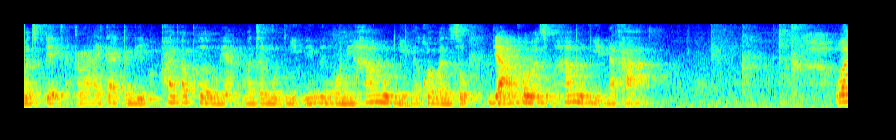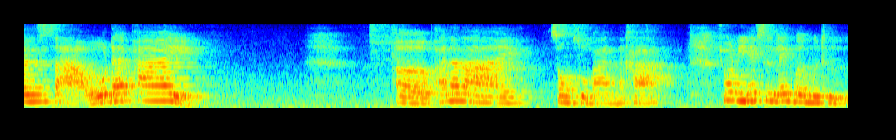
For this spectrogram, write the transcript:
มันจะเปลี่ยนจากร้ายกลายเป็นดีเพราะไพ่พระเพิงเนี่ย มันจะหงุดหงิดนิดนึง วันนี้ห้ามหงุดหงิดนะคนวันศุกร์ ย้ำคนวันศุกร์ห้ามหงุดหงิดนะคะ วันเสาร์ได้ไพ่เอ่อพระนารายณ์ทรงสุบรรณนะคะ ช่วงนี้ให้ซื้อเลขเบอร์มือถือ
